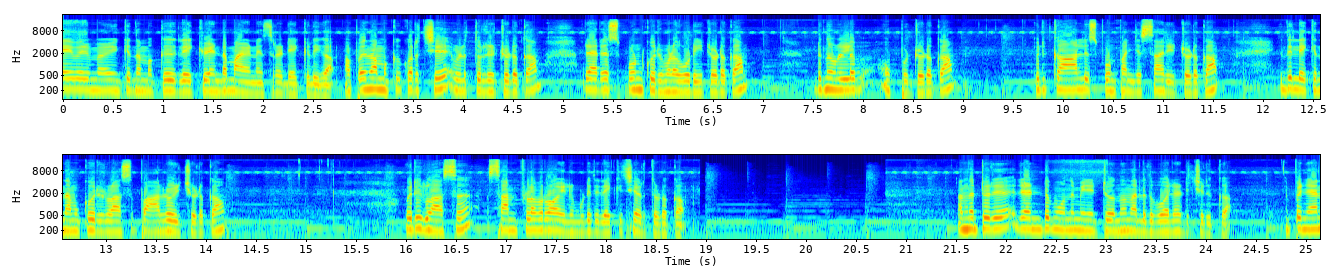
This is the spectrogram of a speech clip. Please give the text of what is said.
ആയി വരുമ്പോഴേക്കും നമുക്ക് ഇതിലേക്ക് വേണ്ട മയോണൈസ് റെഡിയാക്കി ഇടുക. അപ്പോൾ നമുക്ക് കുറച്ച് വെളുത്തുള്ളി ഇട്ടെടുക്കാം ഒരു അര സ്പൂൺ കുരുമുളക് കൂടി ഇട്ട് കൊടുക്കാം. ഒരു നുള്ളി ഉപ്പിട്ട് കൊടുക്കാം ഒരു കാൽ സ്പൂൺ പഞ്ചസാര ഇട്ട് കൊടുക്കാം ഇതിലേക്ക് നമുക്ക് ഒരു ഗ്ലാസ് പാൽ ഒഴിച്ചു കൊടുക്കാം ഒരു ഗ്ലാസ് സൺഫ്ലവർ ഓയിലും കൂടി ഇതിലേക്ക് ചേർത്ത് കൊടുക്കാം എന്നിട്ടൊരു രണ്ട് മൂന്ന് മിനിറ്റ് ഒന്ന് നല്ലതുപോലെ അടിച്ചെടുക്കുക. ഇപ്പം ഞാൻ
